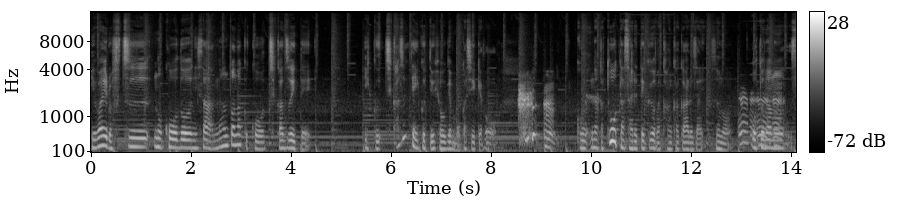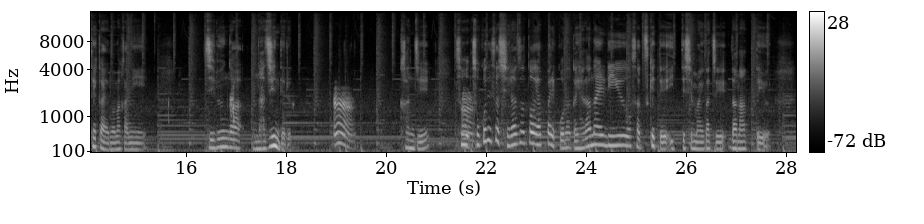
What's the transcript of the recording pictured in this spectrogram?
うん、いわゆる普通の行動にさなんとなくこう近づいていく。近づいていくっていう表現もおかしいけど、うん、こうなんか淘汰されていくような感覚あるじゃん。その大人の世界の中に自分が馴染んでる感じ、そうん、そこでさ知らずとやっぱりこうなんかやらない理由をさつけていってしまいがちだなっていう。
